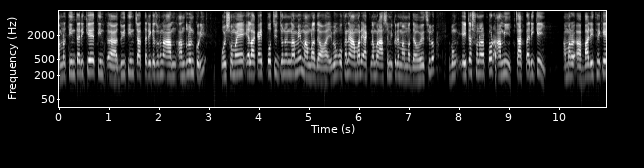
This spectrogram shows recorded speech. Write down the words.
আমরা তিন তারিখে, তিন দুই, তিন, চার তারিখে যখন আন্দোলন করি, ওই সময়ে এলাকায় পঁচিশ জনের নামে মামলা দেওয়া হয়। এবং ওখানে আমার এক নম্বর আসামি করে মামলা দেওয়া হয়েছিল। এবং এইটা শোনার পর আমি চার তারিখেই আমার বাড়ি থেকে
